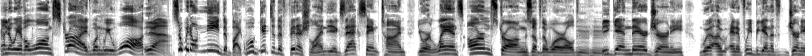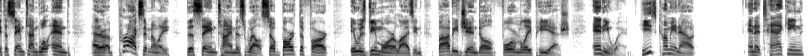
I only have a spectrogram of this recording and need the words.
know, we have a long stride when we walk. Yeah. So we don't need the bike. We'll get to the finish line the exact same time your Lance Armstrongs of the world mm-hmm. begin their journey. Well, uh, and if we begin the journey at the same time, we'll end at approximately the same time as well. So Bart the Fart, it was demoralizing. Bobby Jindal, formerly Piyush. Anyway, he's coming out and attacking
